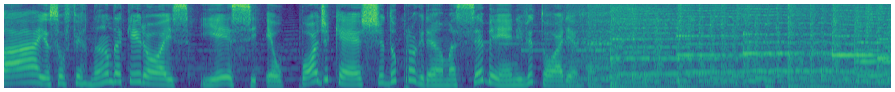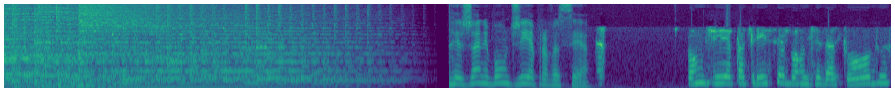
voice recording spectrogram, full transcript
Olá, eu sou Fernanda Queiroz e esse é o podcast do programa CBN Vitória. Rejane, bom dia para você. Bom dia, Patrícia. Bom dia a todos.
